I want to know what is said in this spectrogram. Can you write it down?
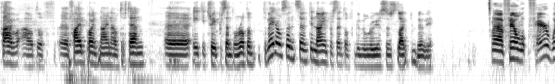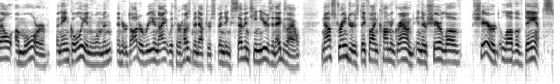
five out of uh, five point nine out of ten. Uh, 83% on Rotten Tomatoes and 79% of Google users liked the movie. Uh, Farewell Amor, an Angolian woman, and her daughter reunite with her husband after spending 17 years in exile. Now strangers, they find common ground in their shared love, shared love of dance.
